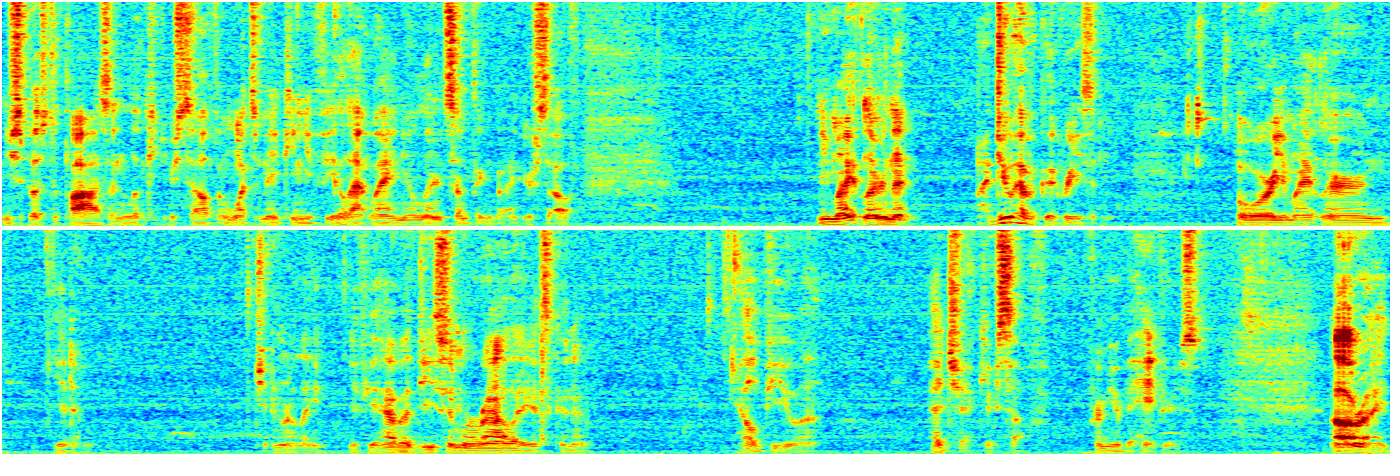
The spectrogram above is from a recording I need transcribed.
You're supposed to pause and look at yourself and what's making you feel that way, and you'll learn something about yourself. You might learn that I do have a good reason, or you might learn you don't. Generally, if you have a decent morality, it's going to help you uh, head check yourself from your behaviors. All right.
